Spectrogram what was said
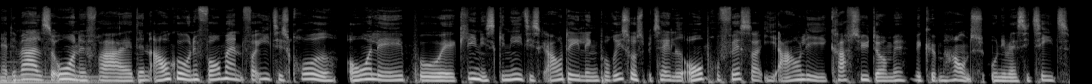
Ja, det var altså ordene fra øh, den afgående formand for etisk råd, overlæge på øh, klinisk genetisk afdeling på Rigshospitalet og professor i arvelige kraftsygdomme ved Københavns Universitet.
